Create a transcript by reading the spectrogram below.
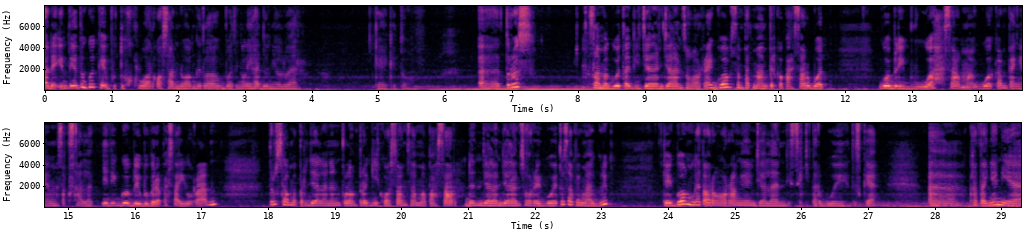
pada intinya tuh gue kayak butuh keluar kosan doang gitu loh buat ngelihat dunia luar. Kayak gitu. Uh, terus selama gue tadi jalan-jalan sore gue sempat mampir ke pasar buat gue beli buah sama gue kan pengen masak salad. Jadi gue beli beberapa sayuran terus selama perjalanan pulang pergi kosan sama pasar dan jalan-jalan sore gue itu sampai maghrib kayak gue ngeliat orang-orang yang jalan di sekitar gue. Terus kayak uh, katanya nih ya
